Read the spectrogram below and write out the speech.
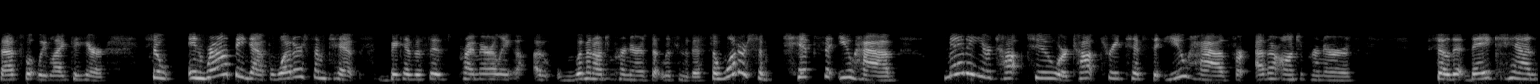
that's what we like to hear. So, in wrapping up, what are some tips? Because this is primarily uh, women entrepreneurs that listen to this. So, what are some tips that you have? Maybe your top two or top three tips that you have for other entrepreneurs so that they can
